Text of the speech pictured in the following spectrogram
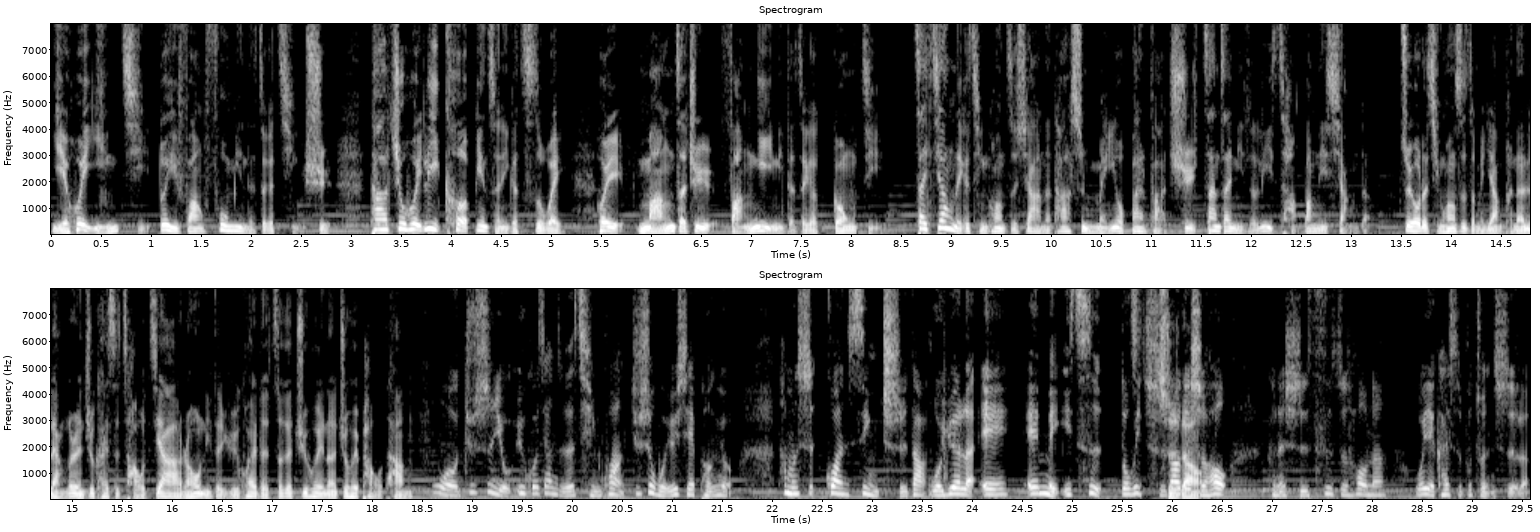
也会引起对方负面的这个情绪，他就会立刻变成一个刺猬，会忙着去防御你的这个攻击。在这样的一个情况之下呢，他是没有办法去站在你的立场帮你想的。最后的情况是怎么样？可能两个人就开始吵架，然后你的愉快的这个聚会呢就会泡汤。我就是有遇过这样子的情况，就是我有一些朋友，他们是惯性迟到。我约了 A，A 每一次都会迟到的时候，可能十次之后呢，我也开始不准时了。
